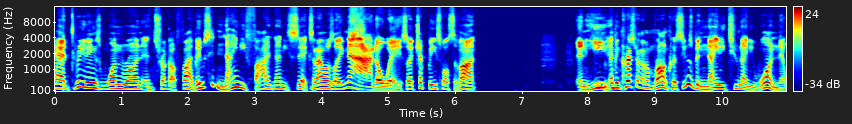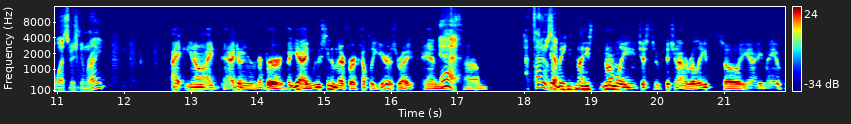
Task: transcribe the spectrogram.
had three innings, one run, and struck out five, but he was hitting 95, 96. And I was like, nah, no way. So I checked Baseball Savant. And he, mm-hmm. I mean, correct me if I'm wrong, Chris, he was been 92, 91 at West Michigan, right? I, you know, I, I don't even remember, but yeah, we've seen him there for a couple of years, right? And yeah, um, I thought it was. Yeah, like, but he's not. He's normally just pitching out of relief, so yeah, he may have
